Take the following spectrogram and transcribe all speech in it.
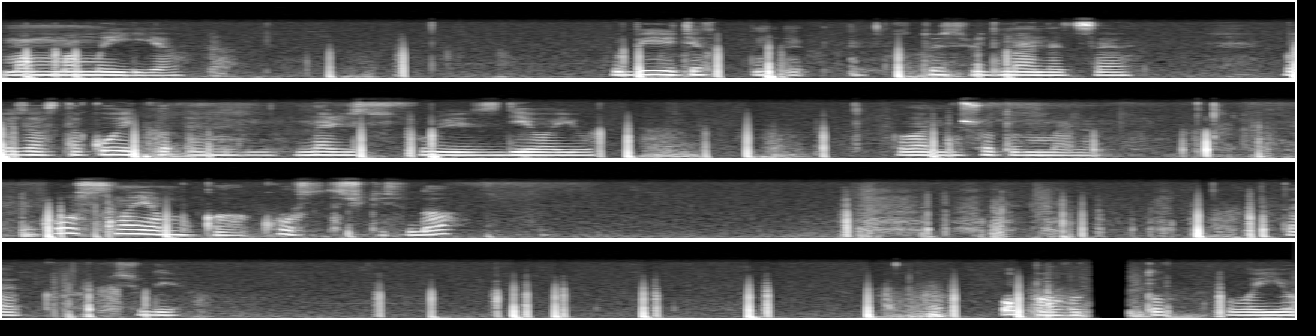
Мамма мия. Убійте хтось від мене це. Бо я зараз такої е, нарисую, сделаю. Ладно, що там в мене? Костная мука. Косточки сюда. Так, сюди. Опа, готово ее.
